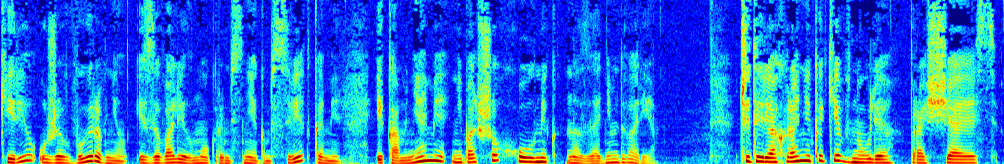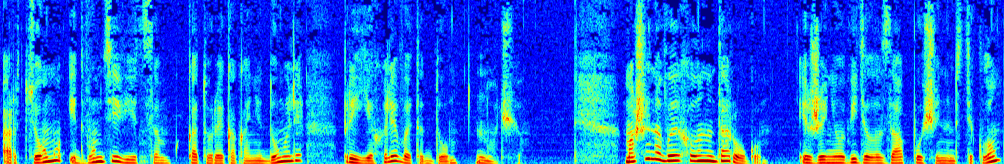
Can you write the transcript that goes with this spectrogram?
Кирилл уже выровнял и завалил мокрым снегом с ветками и камнями небольшой холмик на заднем дворе. Четыре охранника кивнули, прощаясь Артему и двум девицам, которые, как они думали, приехали в этот дом ночью. Машина выехала на дорогу, и Женя увидела за опущенным стеклом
